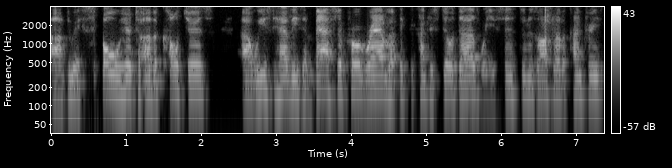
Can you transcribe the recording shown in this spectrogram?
uh, through exposure to other cultures. Uh, we used to have these ambassador programs. I think the country still does, where you send students off to other countries.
